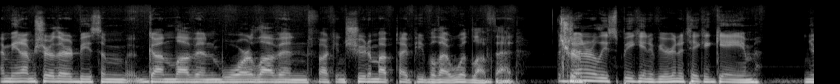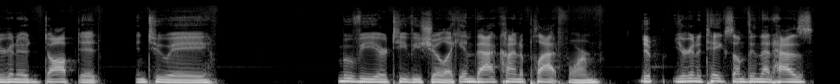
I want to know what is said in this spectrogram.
I mean, I'm sure there'd be some gun loving, war loving, fucking shoot 'em up type people that would love that. Sure. generally speaking, if you're going to take a game and you're going to adopt it into a movie or TV show, like in that kind of platform, Yep. you're going to take something that has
